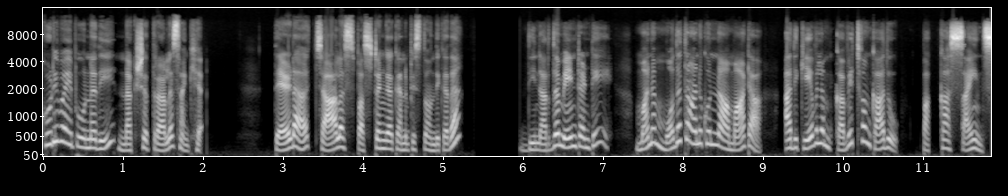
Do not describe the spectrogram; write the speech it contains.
కుడివైపు ఉన్నది నక్షత్రాల సంఖ్య. తేడా చాలా స్పష్టంగా కనిపిస్తోంది కదా? దీనర్థమేంటంటే మనం మొదట అనుకున్న ఆ మాట అది కేవలం కవిత్వం కాదు పక్కా సైన్స్.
